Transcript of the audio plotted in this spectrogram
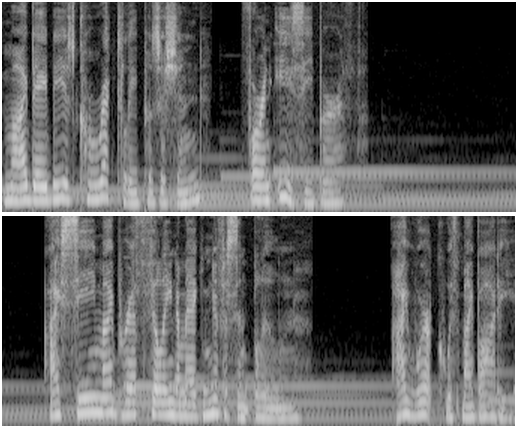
My baby is correctly positioned for an easy birth. I see my breath filling a magnificent balloon. I work with my body.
